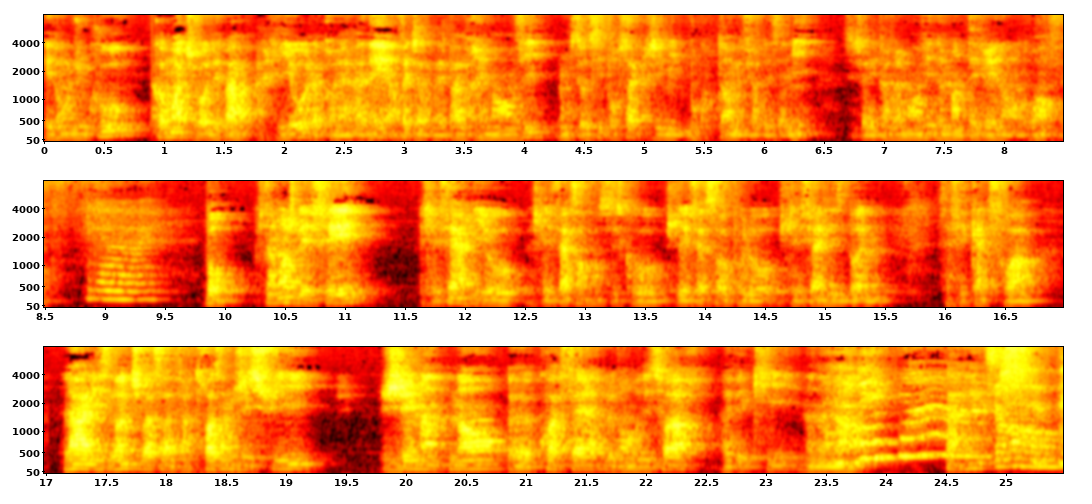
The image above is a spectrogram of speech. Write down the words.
Et donc du coup, comme moi, tu vois, au départ, à Rio, la première année, en fait, j'en avais pas vraiment envie. Donc c'est aussi pour ça que j'ai mis beaucoup de temps à me faire des amis. parce que J'avais pas vraiment envie de m'intégrer dans l'endroit, en fait. Ouais, ouais, ouais. Bon, finalement, je l'ai fait. Je l'ai fait à Rio, je l'ai fait à San Francisco, je l'ai fait à Sao Paulo, je l'ai fait à Lisbonne. Ça fait quatre fois. Là, à Lisbonne, tu vois, ça va faire trois ans que j'y suis. J'ai maintenant euh, quoi faire le vendredi soir, avec qui, nanana Avec moi? Par exemple.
